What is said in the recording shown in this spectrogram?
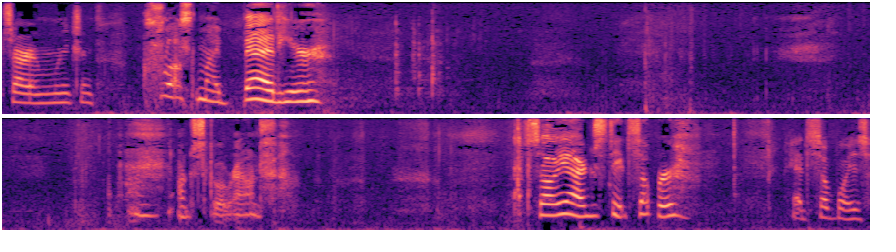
Sorry, I'm reaching across my bed here. I'll just go around. So yeah, I just ate supper. I had Subways.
